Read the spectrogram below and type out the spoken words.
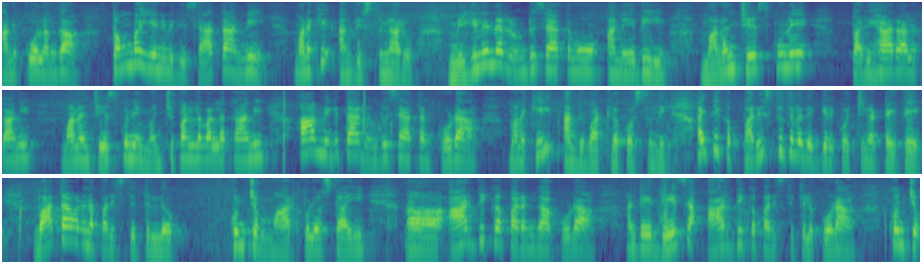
అనుకూలంగా తొంభై ఎనిమిది శాతాన్ని మనకి అందిస్తున్నారు. మిగిలిన రెండు శాతము అనేది మనం చేసుకునే పరిహారాలు కానీ మనం చేసుకునే మంచి పనుల వల్ల కానీ ఆ మిగతా రెండు శాతం కూడా మనకి అందుబాటులోకి వస్తుంది. అయితే ఇక పరిస్థితుల దగ్గరికి వచ్చినట్టయితే వాతావరణ పరిస్థితుల్లో కొంచెం మార్పులు వస్తాయి. ఆర్థిక పరంగా కూడా అంటే దేశ ఆర్థిక పరిస్థితులు కూడా కొంచెం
